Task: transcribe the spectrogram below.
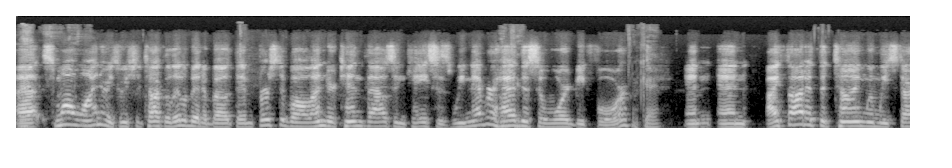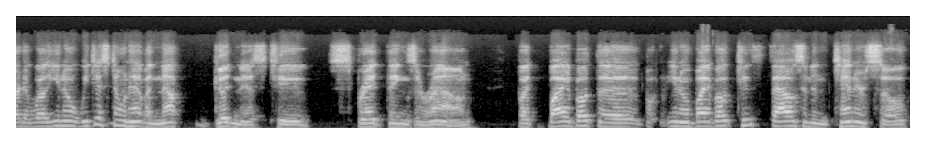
uh, small wineries, we should talk a little bit about them. First of all, under 10,000 cases. We never had okay. this award before. Okay. And and I thought at the time when we started, well, you know, we just don't have enough goodness to spread things around. But by about the, you know, by about 2010 or so,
